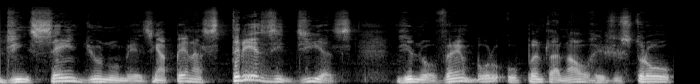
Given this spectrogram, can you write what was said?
de incêndio no mês. Em apenas 13 dias de novembro, o Pantanal registrou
